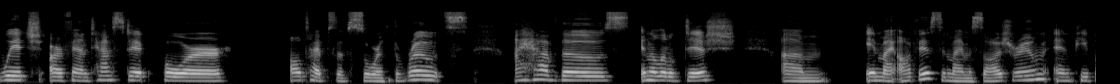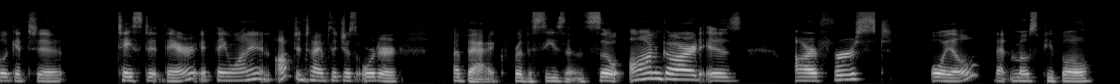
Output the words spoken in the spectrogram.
which are fantastic for all types of sore throats. I have those in a little dish um, in my office, in my massage room, and people get to taste it there if they want it. And oftentimes they just order a bag for the season. So On Guard is our first oil that most people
